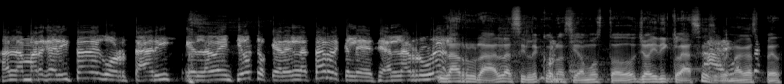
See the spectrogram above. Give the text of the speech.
a la Margarita de Gortari, que es la 28, que era en la tarde, que le decían la rural. La rural, así le conocíamos todos. Yo ahí di clases, güey, no hagas pedo.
